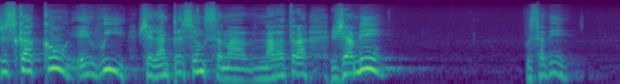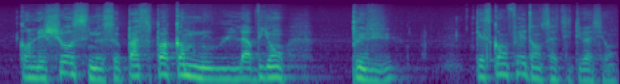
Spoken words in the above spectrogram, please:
Jusqu'à quand? Et oui, j'ai l'impression que ça n'arrêtera jamais. Vous savez, quand les choses ne se passent pas comme nous l'avions prévu, qu'est-ce qu'on fait dans cette situation?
